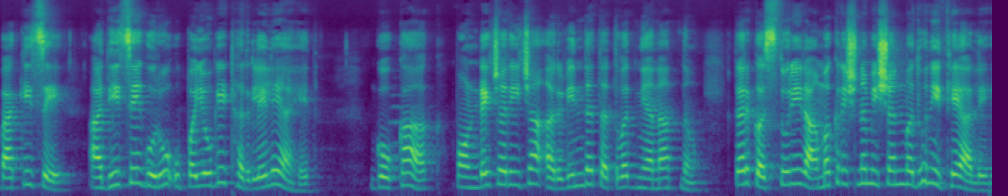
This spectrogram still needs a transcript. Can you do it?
बाकीचे आधीचे गुरु उपयोगी ठरलेले आहेत. गोकाक पॉंडेचरीच्या अरविंद तत्त्वज्ञानातनं तर कस्तुरी रामकृष्ण मिशनमधून इथे आले.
